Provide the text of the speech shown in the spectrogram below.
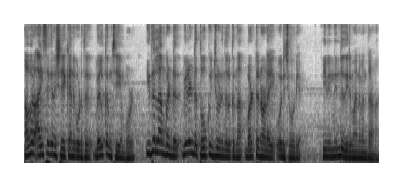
അവർ ഐസക്കിന് ഷേക്കാൻ കൊടുത്ത് വെൽക്കം ചെയ്യുമ്പോൾ ഇതെല്ലാം കണ്ട് വിരണ്ട തോക്കും ചൂണ്ടി നിൽക്കുന്ന ബട്ടനോടായി ഒരു ചോദ്യം. ഇനി നിന്റെ തീരുമാനം എന്താണ്?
